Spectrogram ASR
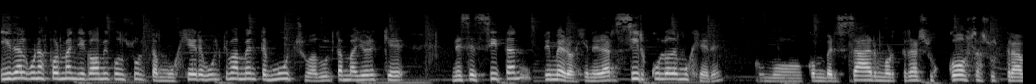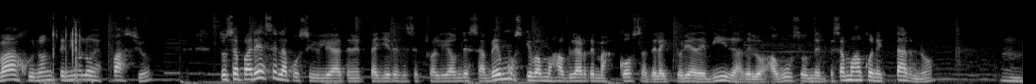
y de alguna forma han llegado a mi consulta mujeres, últimamente muchos adultas mayores que necesitan, primero, generar círculo de mujeres, como conversar, mostrar sus cosas, sus trabajos y no han tenido los espacios. Entonces aparece la posibilidad de tener talleres de sexualidad donde sabemos que vamos a hablar de más cosas, de la historia de vida, de los abusos, donde empezamos a conectarnos. Mm.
